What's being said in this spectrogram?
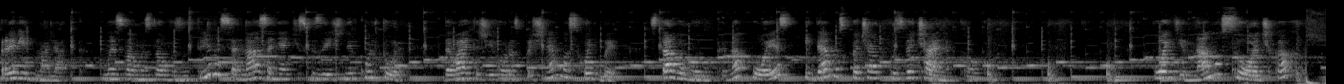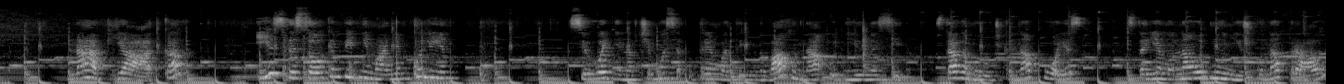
Привіт, малятка! Ми з вами знову зустрілися на занятті з фізичної культури. Давайте ж його розпочнемо з ходьби. Ставимо руки на пояс, ідемо спочатку звичайним кроком. Потім на носочках, на п'ятках і з високим підніманням колін. Сьогодні навчимося утримувати рівновагу на одній нозі. Ставимо ручки на пояс, стаємо на одну ніжку на праву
